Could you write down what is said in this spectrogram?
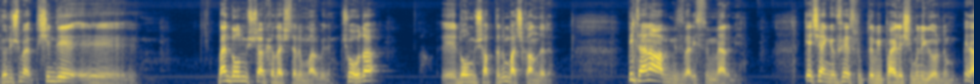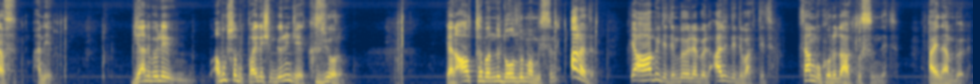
Dönüşüme şimdi e, ben dolmuşçu arkadaşlarım var benim. Çoğu da e, dolmuş hatların başkanları. Bir tane abimiz var isim vermeyeyim. Geçen gün Facebook'ta bir paylaşımını gördüm. Biraz hani yani böyle abuk sabuk paylaşım görünce kızıyorum. Yani alt tabanını doldurmamışsın. Aradın. Ya abi dedim böyle böyle. Ali dedi bak dedi. Sen bu konuda haklısın dedi. Aynen böyle.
